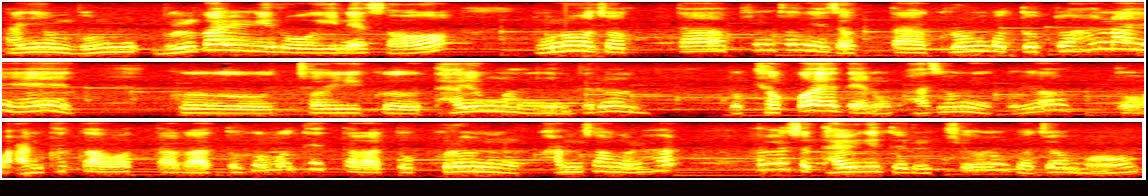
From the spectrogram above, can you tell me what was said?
아니면 물, 물 관리로 인해서 무너졌다, 풍성해졌다 그런 것도 또 하나의 그 저희 그 다육맘님들은 또 겪어야 되는 과정이고요. 또 안타까웠다가 또 흐뭇했다가 또 그런 감상을 하, 하면서 다육이들을 키우는 거죠. 뭐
